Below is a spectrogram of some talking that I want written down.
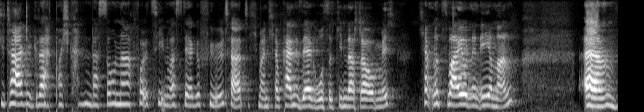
die Tage gedacht, boah, ich kann das so nachvollziehen, was der gefühlt hat. Ich meine, ich habe keine sehr große Kinderschau um mich. Ich habe nur zwei und einen Ehemann. Ähm,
